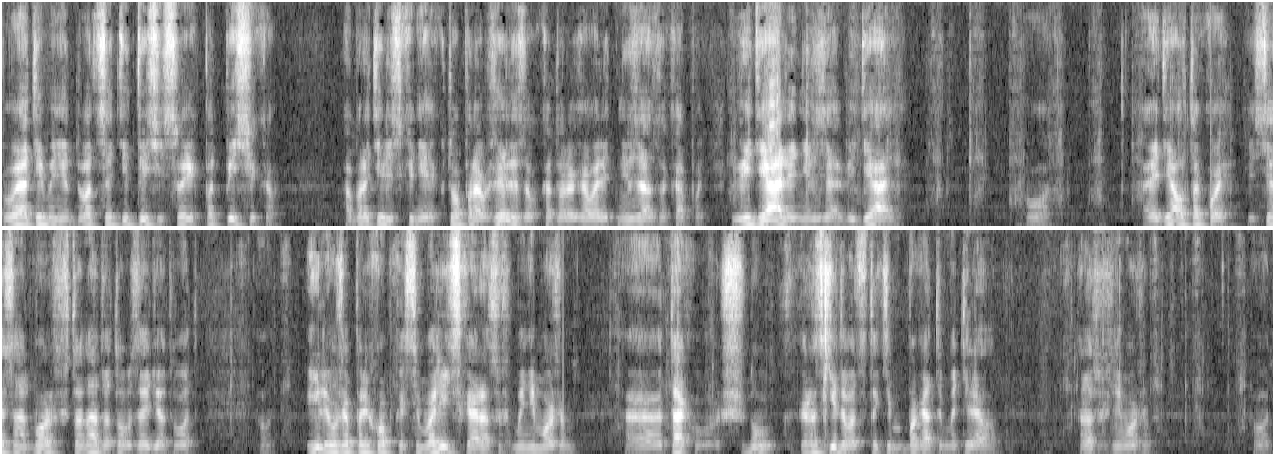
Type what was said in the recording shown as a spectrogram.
вы от имени 20 тысяч своих подписчиков обратились к ней. Кто прав? Железов, который говорит, нельзя закапывать. В идеале нельзя, в идеале. Вот. А идеал такой. Естественно, отбор, что надо, то взойдет. Вот. вот. Или уже прихопка символическая, раз уж мы не можем э, так ну, раскидываться таким богатым материалом. Раз уж не можем. Вот.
